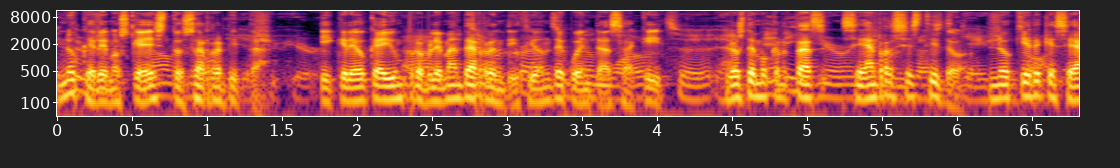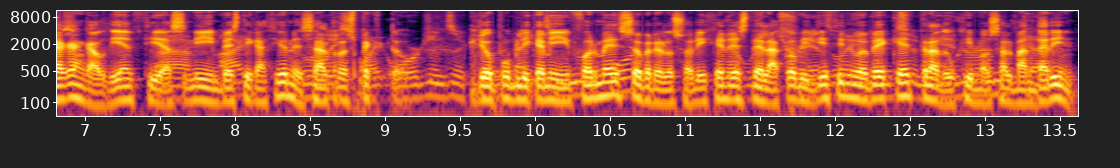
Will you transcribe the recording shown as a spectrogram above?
No queremos que esto se repita y creo que hay un problema de rendición de cuentas aquí. Los demócratas se han resistido, no quiere que se hagan audiencias ni investigaciones al respecto. Yo publiqué mi informe sobre los orígenes de la COVID-19 que tradujimos al mandarín.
